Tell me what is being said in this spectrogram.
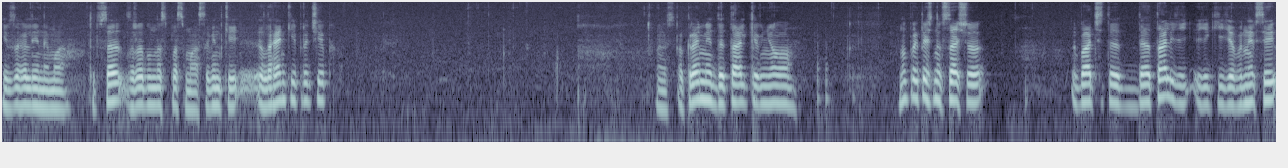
і взагалі нема. Тут все зроблено з пластмаси. Він легенький причіп. Ось, Окремі детальки в нього. Ну, практично все, що бачите, деталі, які є, вони всі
